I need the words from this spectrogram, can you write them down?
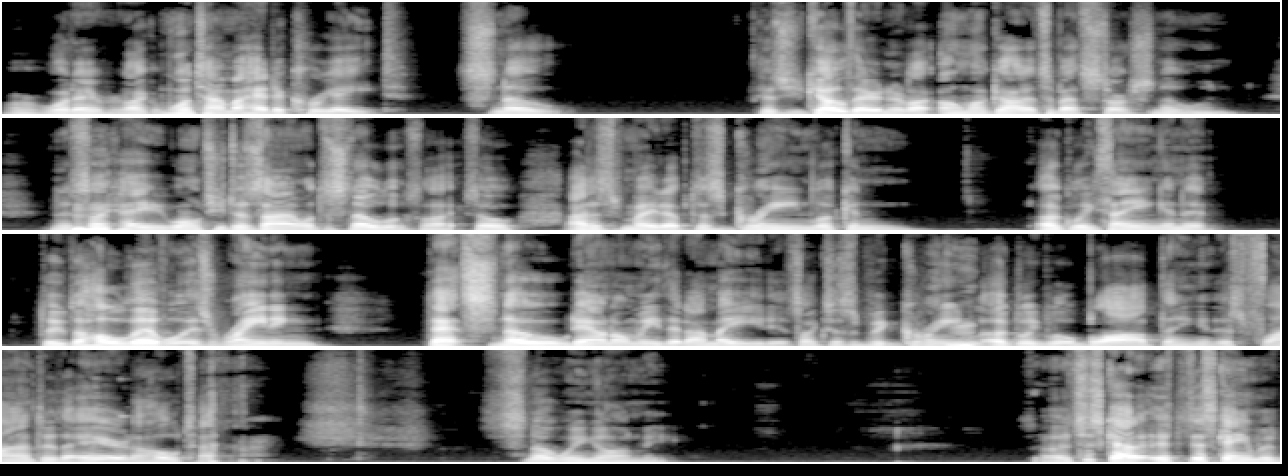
or whatever. Like one time I had to create snow because you go there and they're like, oh my God, it's about to start snowing. And it's Mhm. like, hey, won't you design what the snow looks like? So I just made up this green looking ugly thing and it through the whole level is raining that snow down on me that I made. It's like this big green Mhm. ugly little blob thing and just flying through the air the whole time. Snowing on me. So it's just got it's this game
